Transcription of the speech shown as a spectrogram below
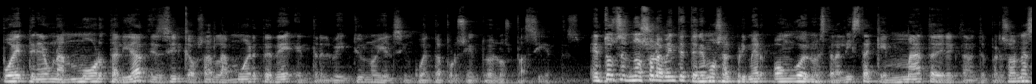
puede tener una mortalidad, es decir, causar la muerte de entre el 21 y el 50% de los pacientes. Entonces no solamente tenemos al primer hongo de nuestra lista que mata directamente personas,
